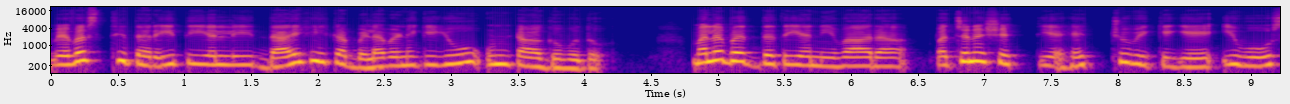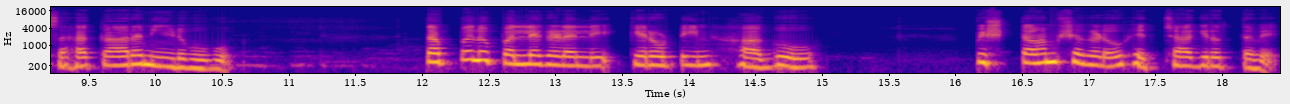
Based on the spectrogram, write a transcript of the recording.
ವ್ಯವಸ್ಥಿತ ರೀತಿಯಲ್ಲಿ ದೈಹಿಕ ಬೆಳವಣಿಗೆಯೂ ಉಂಟಾಗುವುದು. ಮಲಬದ್ಧತೆಯ ನಿವಾರ, ಪಚನಶಕ್ತಿಯ ಹೆಚ್ಚುವಿಕೆಗೆ ಇವು ಸಹಕಾರ ನೀಡುವುವು. ತಪ್ಪಲು ಪಲ್ಯಗಳಲ್ಲಿ ಕೆರೋಟಿನ್ ಹಾಗೂ ಪಿಷ್ಟಾಂಶಗಳು ಹೆಚ್ಚಾಗಿರುತ್ತವೆ.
